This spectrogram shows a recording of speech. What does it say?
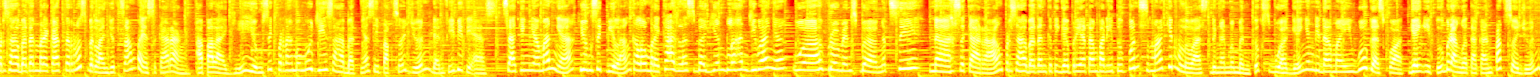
persahabatan mereka terus berlanjut sampai sekarang. Apalagi Hyung Sik pernah memuji sahabatnya si Park Seo Joon dan VBTS. Saking nyamannya, Hyung Sik bilang kalau mereka adalah sebagian belahan jiwanya. Wah, bromance banget sih. Nah, sekarang persahabatan ketiga pria tampan itu pun semakin meluas dengan membentuk sebuah geng yang dinamai Wuga Squad. Geng itu beranggotakan Park Seo Joon,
